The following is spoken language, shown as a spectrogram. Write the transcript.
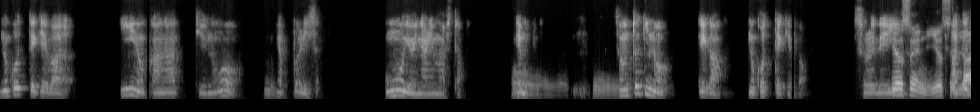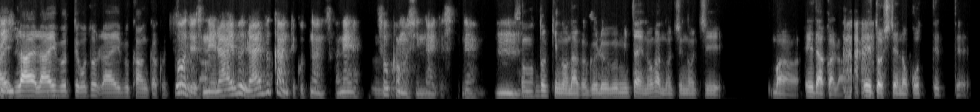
残っていけばいいのかなっていうのをうん、やっぱりさ思うようになりました。でもその時の絵が残っていけば、それでいい。要するに、要するにライブってこと？ライブ感覚そうですね。。ライブ、ライブ感ってことなんですかね。うんそうかもしれないですね。うん。その時のなんかグルーブみたいのが後々、まあ、絵だから、はい絵として残ってって。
